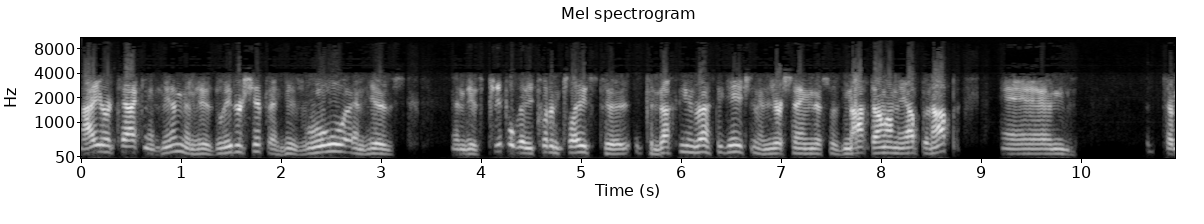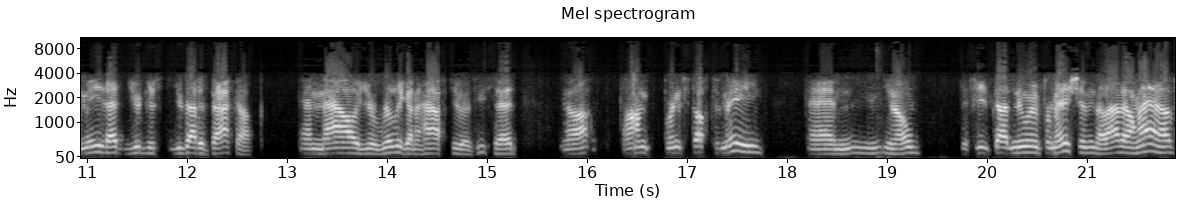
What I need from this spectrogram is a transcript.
Now you're attacking him and his leadership and his rule and his and his people that he put in place to conduct the investigation, and you're saying this was not done on the up and up. And to me, that you just you got his back up, and now you're really going to have to, as he said, you know, Tom, bring stuff to me, and you know, if he's got new information that I don't have,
